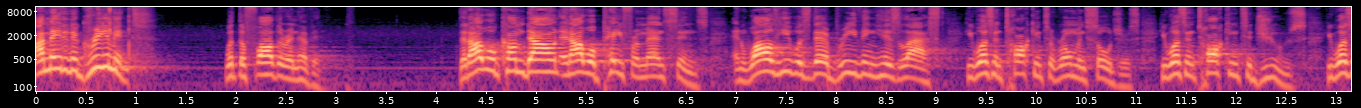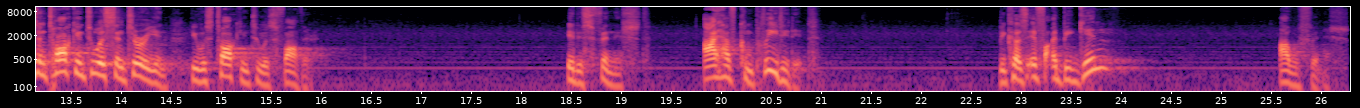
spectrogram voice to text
I made an agreement with the Father in heaven that I will come down and I will pay for man's sins. And while he was there breathing his last, he wasn't talking to Roman soldiers. He wasn't talking to Jews. He wasn't talking to a centurion. He was talking to his father. It is finished. I have completed it. Because if I begin, I will finish.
